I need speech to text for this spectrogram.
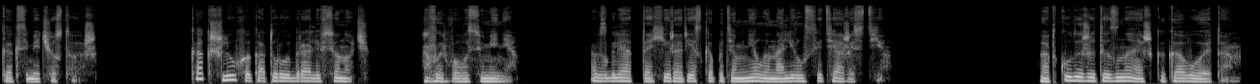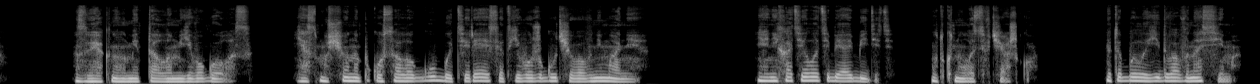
Как себя чувствуешь? Как шлюха, которую драли всю ночь. Вырвалось у меня. Взгляд Тахира резко потемнел и налился тяжестью. «Откуда же ты знаешь, каково это?» Звякнул металлом его голос. Я смущенно покусала губы, теряясь от его жгучего внимания. «Я не хотела тебя обидеть», — уткнулась в чашку. Это было едва выносимо.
